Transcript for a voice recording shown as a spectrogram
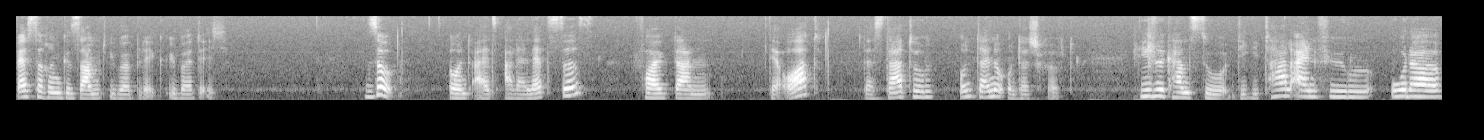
besseren Gesamtüberblick über dich. So, und als allerletztes folgt dann der Ort, das Datum und deine Unterschrift. Diese kannst du digital einfügen oder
